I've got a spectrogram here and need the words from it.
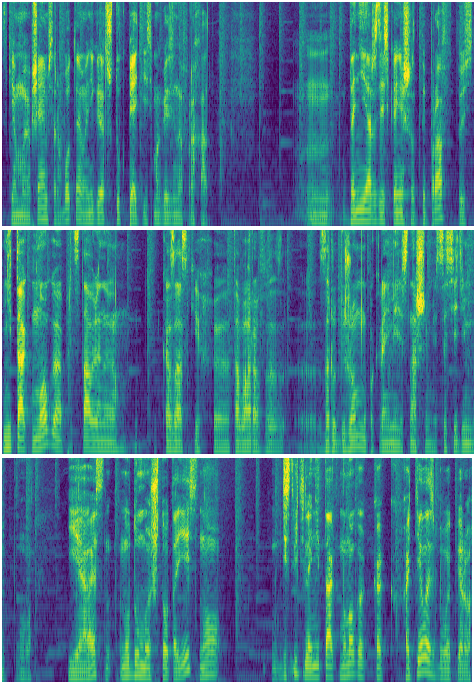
с кем мы общаемся, работаем, они говорят, штук 5 есть магазинов Рахат. М, Данияр, здесь, конечно, ты прав. То есть не так много представлено казахских э, товаров э, за рубежом, ну, по крайней мере, с нашими соседями по ЕАЭС. Ну, думаю, что-то есть, но действительно не так много, как хотелось бы, во-первых.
